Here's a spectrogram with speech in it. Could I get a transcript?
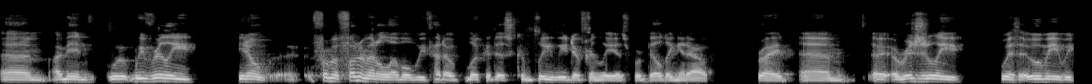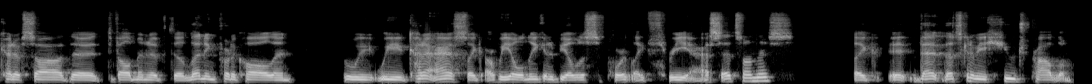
Um, I mean, we've really, you know, from a fundamental level, we've had to look at this completely differently as we're building it out. right? Um, originally with Umee, we kind of saw the development of the lending protocol, and we we kind of asked like, are we only going to be able to support like three assets on this? Like it, that that's going to be a huge problem,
